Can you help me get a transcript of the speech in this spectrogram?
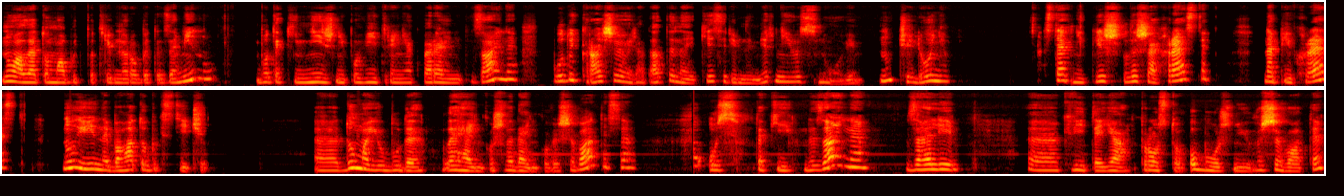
Ну, але то, мабуть, потрібно робити заміну, бо такі ніжні повітряні акварельні дизайни будуть краще виглядати на якійсь рівномірній основі. Ну, чи льоні. З технік лише хрестик, напівхрест, ну і небагато бекстічів. Е, Думаю, буде легенько, швиденько вишиватися. Ну, Ось такі дизайни. Взагалі, е, квіти я просто обожнюю вишивати,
